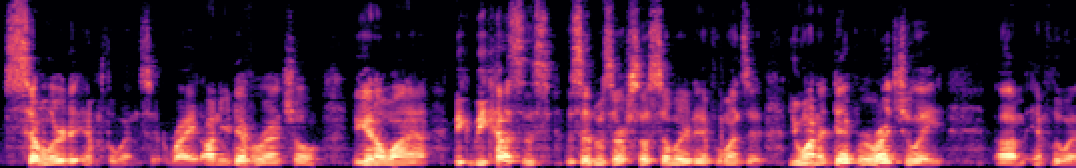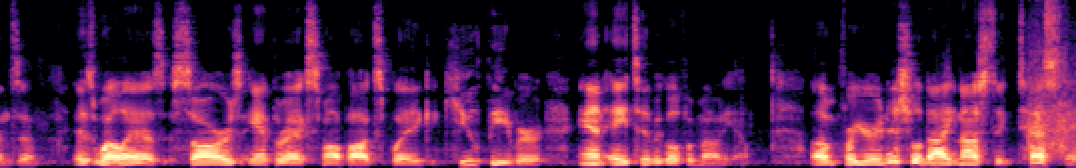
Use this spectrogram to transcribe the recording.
similar to influenza, right? On your differential, you're going to want to, because this, the symptoms are so similar to influenza, you want to differentiate um, influenza, as well as SARS, anthrax, smallpox, plague, Q fever, and atypical pneumonia. Um, for your initial diagnostic testing,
